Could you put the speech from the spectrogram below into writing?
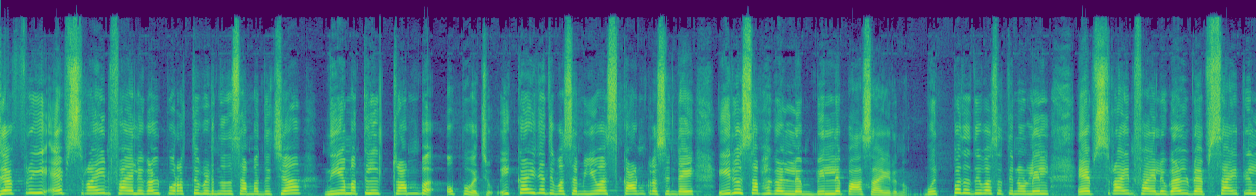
ജെഫ്രി എപ്സ്റൈൻ ഫയലുകൾ പുറത്തുവിടുന്നത് സംബന്ധിച്ച് നിയമത്തിൽ ട്രംപ് ഒപ്പുവെച്ചു. ഇക്കഴിഞ്ഞ ദിവസം യു എസ് കോൺഗ്രസിന്റെ ഇരുസഭകളിലും ബില്ല് പാസ്സായിരുന്നു മുപ്പത് ദിവസത്തിനുള്ളിൽ എപ്സ്റൈൻ ഫയലുകൾ വെബ്സൈറ്റിൽ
